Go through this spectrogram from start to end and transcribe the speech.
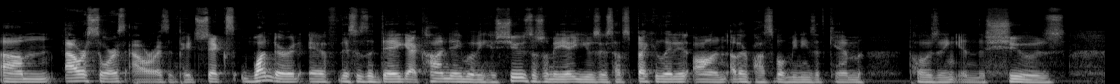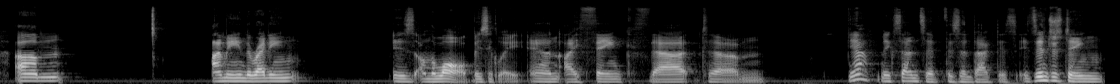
Um, our source, ours in page six, wondered if this was a dig at Kanye moving his shoes. Social media users have speculated on other possible meanings of Kim posing in the shoes. Um, I mean, the writing is on the wall, basically. And I think that, um, yeah, makes sense if this, in fact, is. It's interesting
